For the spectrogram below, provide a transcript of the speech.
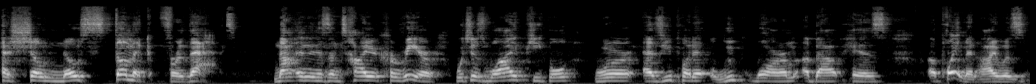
has shown no stomach for that, not in his entire career, which is why people were, as you put it, lukewarm about his appointment. I was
